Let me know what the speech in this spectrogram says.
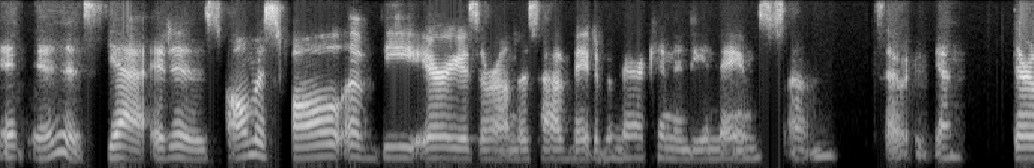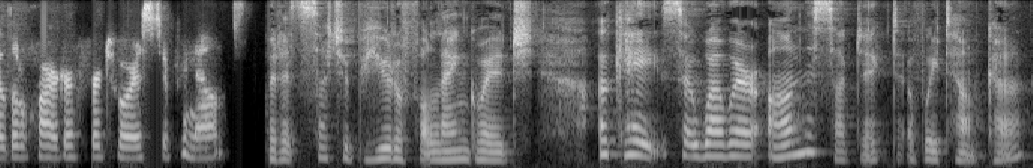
It is. Yeah, it is. Almost all of the areas around us have Native American Indian names. Um, so, again, they're a little harder for tourists to pronounce. But it's such a beautiful language. Okay, so while we're on the subject of Wetumpka,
